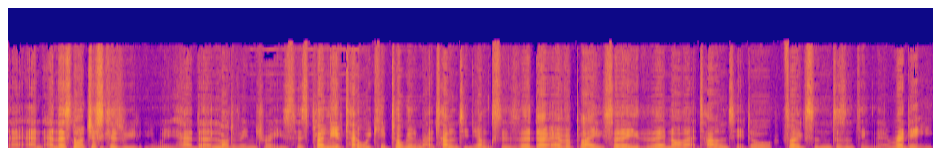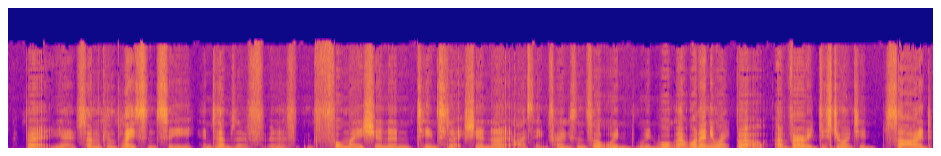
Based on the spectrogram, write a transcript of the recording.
uh, and and that's not just because we we had a lot of injuries. There's plenty of ta- we keep talking about talented youngsters. They don't ever play, so either they're not that talented or Ferguson doesn't think they're ready. But you know, some complacency in terms of uh, formation and team selection. I, I think Ferguson thought we'd we'd walk that one anyway. But a very disjointed side.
